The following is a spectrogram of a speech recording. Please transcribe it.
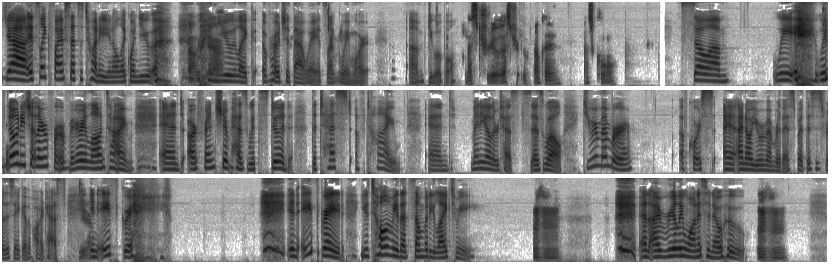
Yeah, it's like five sets of twenty. You know, like when you Oh when yeah, you like approach it that way, it's I like mean- way more um, doable. that's true. That's true. Okay, that's cool. So um we we've known each other for a very long time and our friendship has withstood the test of time and many other tests as well. Do you remember of course I, I know you remember this, but this is for the sake of the podcast. Yeah. In 8th grade In 8th grade, you told me that somebody liked me Mm-hmm. and I really wanted to know who Mm-hmm.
